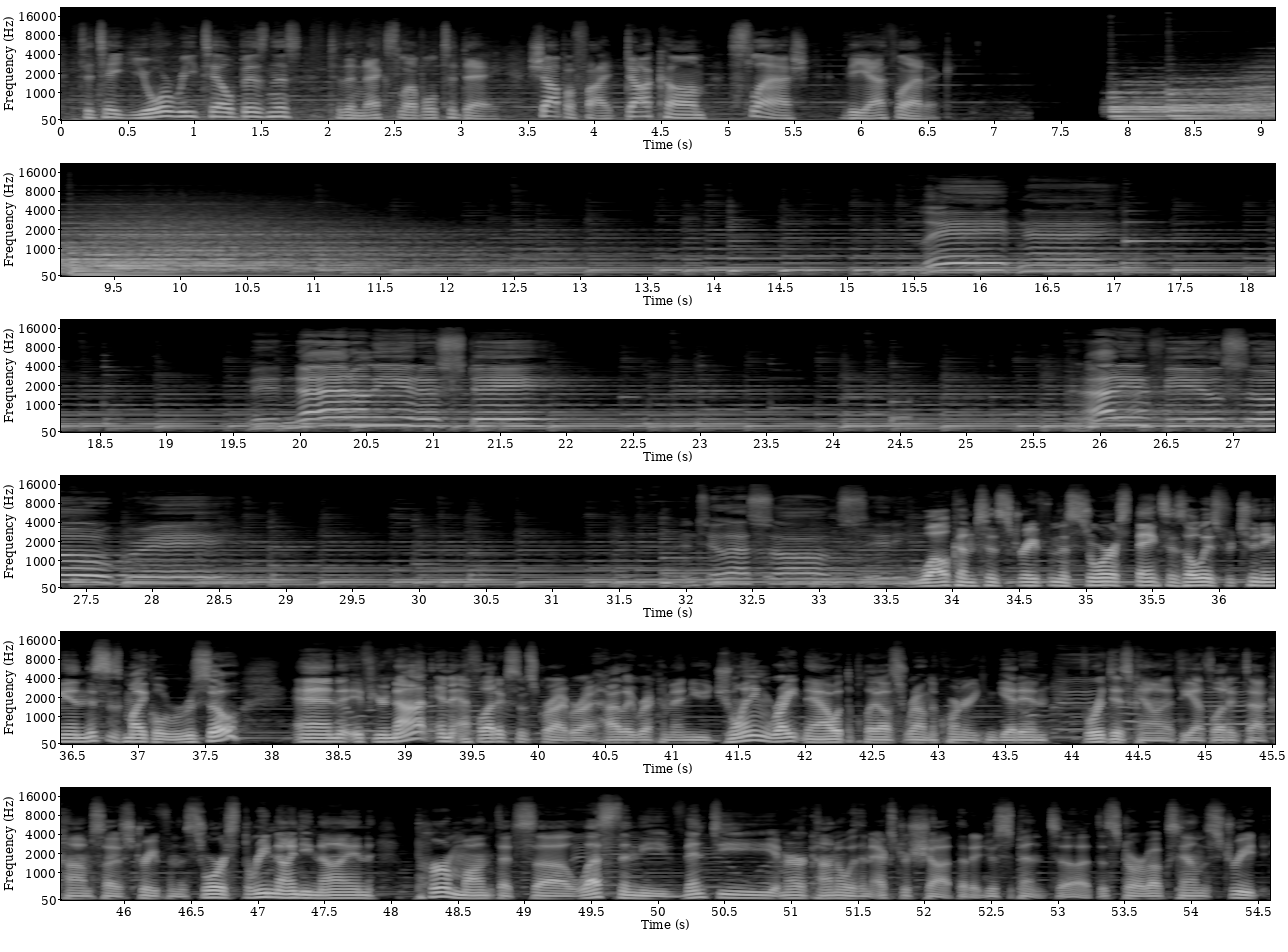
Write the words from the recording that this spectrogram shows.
to take your retail business to the next level today. Shopify.com slash the athletic. Late night, midnight on the interstate. And I didn't feel so great Welcome to Straight from the Source. Thanks as always for tuning in. This is Michael Russo. And if you're not an athletic subscriber, I highly recommend you joining right now at the playoffs around the corner. You can get in for a discount at theathletic.com slash straight from the source. $3.99 per month. That's uh, less than the venti Americano with an extra shot that I just spent uh, at the Starbucks down the street.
